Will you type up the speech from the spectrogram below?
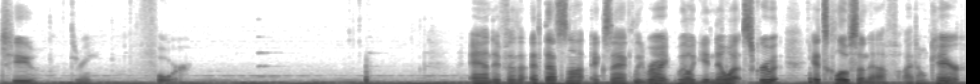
Two, three, four. And if, if that's not exactly right, well, you know what? Screw it. It's close enough. I don't care.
